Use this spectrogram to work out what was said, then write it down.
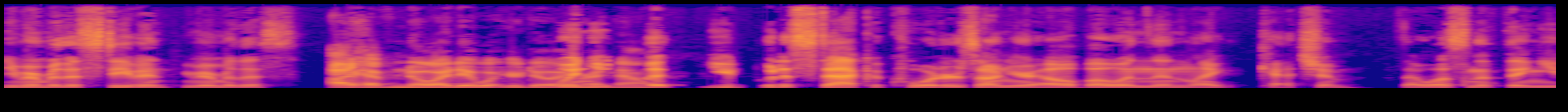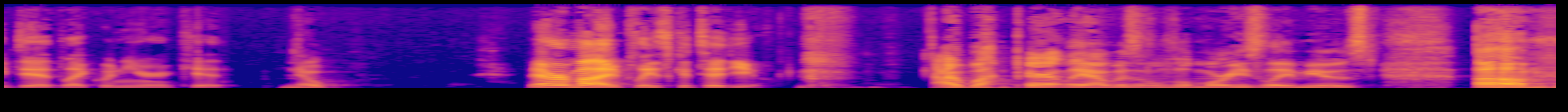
You remember this, Steven? You remember this? I have no idea what you're doing when right you now. put you'd put a stack of quarters on your elbow and then like catch him. That wasn't a thing you did like when you were a kid. nope. Never mind. Please continue. I apparently I was a little more easily amused. Um,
